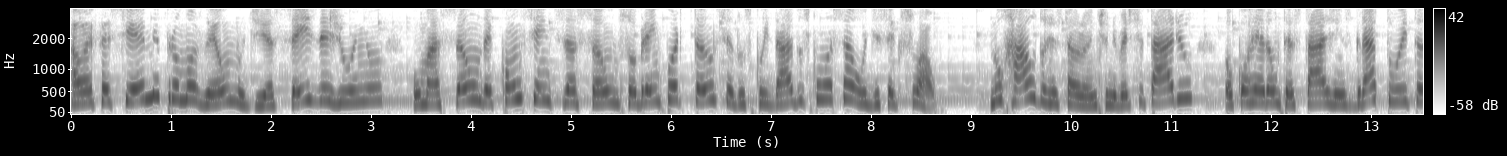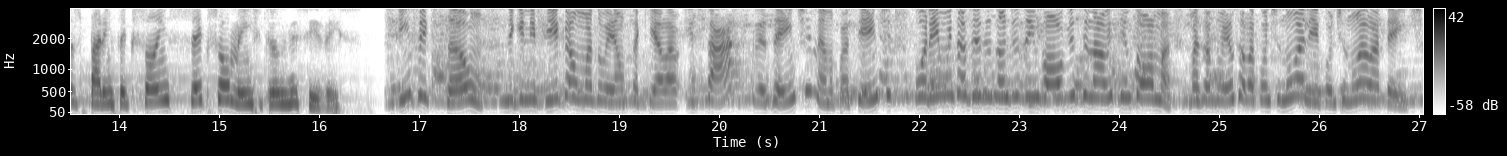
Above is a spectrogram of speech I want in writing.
A UFSM promoveu, no dia 6 de junho, uma ação de conscientização sobre a importância dos cuidados com a saúde sexual. No hall do restaurante universitário, ocorreram testagens gratuitas para infecções sexualmente transmissíveis. Infecção significa uma doença que ela está presente né, no paciente, porém muitas vezes não desenvolve sinal e sintoma, mas a doença ela continua ali, continua latente.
